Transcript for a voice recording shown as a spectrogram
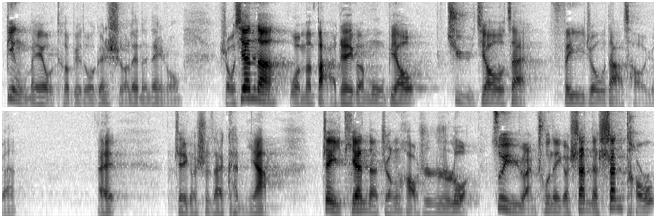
并没有特别多跟蛇类的内容。首先呢，我们把这个目标聚焦在非洲大草原，哎，这个是在肯尼亚。这一天呢，正好是日落，最远处那个山的山头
